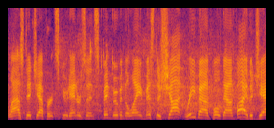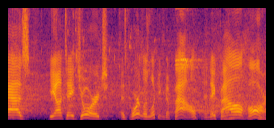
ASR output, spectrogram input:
The last ditch effort. Scoot Henderson, spin move in the lane, missed the shot. Rebound pulled down by the Jazz. Keyonte George as Portland looking to foul, and they foul hard.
